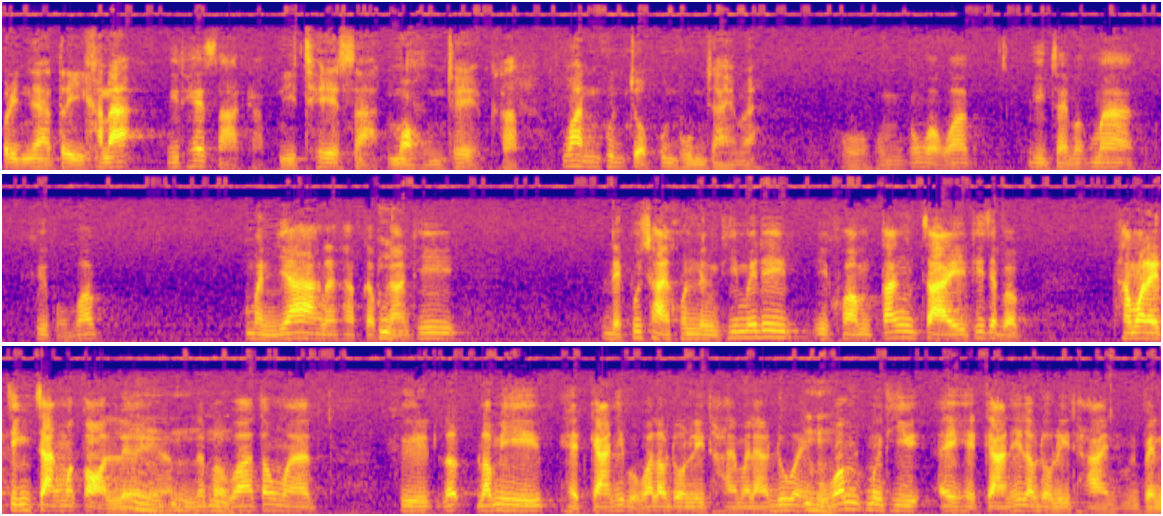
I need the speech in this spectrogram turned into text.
ปริญญาตรีคณะ นิเทศศาสตร์ครับ นิเทศศาสตร์มอกรุงเทพครับ วันคุณจบคุณภูมิใจไหม โหผมต้องบอกว่าดีใจมากๆ คือผมว่ามันยากนะครับ กับการที่เด็กผู้ชายคนหนึ่งที่ไม่ได้มีความตั้งใจที่จะแบบทำอะไรจริงจังมาก่อนเลยครับอืมแล้วแบบว่าต้องมาคือแล้วแล้วมีเหตุการณ์ที่แบบว่าเราโดนรีไทายมาแล้วด้วยผมว่าบางทีไอเหตุการณ์ที่เราโดนรีไทายเนี่ยมันเป็น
